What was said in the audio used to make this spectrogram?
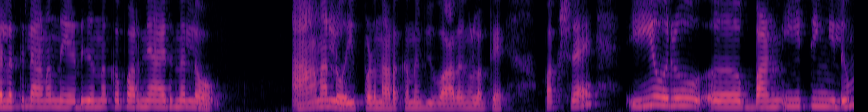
ബലത്തിലാണ് നേടിയതെന്നൊക്കെ പറഞ്ഞായിരുന്നല്ലോ. ആണല്ലോ ഇപ്പോൾ നടക്കുന്ന വിവാദങ്ങളൊക്കെ. പക്ഷേ ഈ ഒരു ബൺ ഈറ്റിങ്ങിലും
